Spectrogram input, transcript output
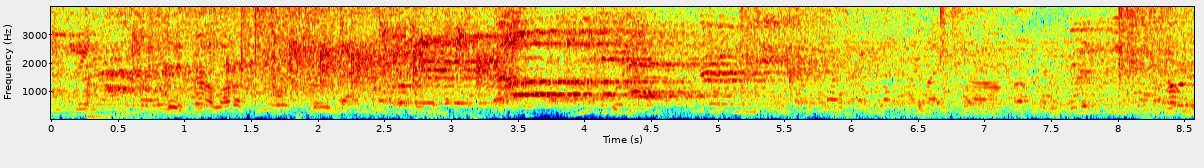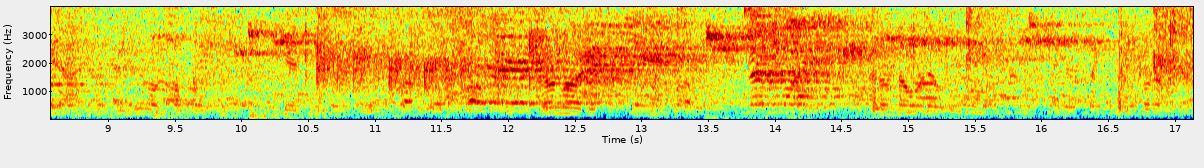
You bring your own size. There's not a lot of people play land. Used to be. Like um, oh yeah, I knew, a couple of kids who goes to that club. I don't know if it's the same club. I don't know what it was it's like they put them in a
